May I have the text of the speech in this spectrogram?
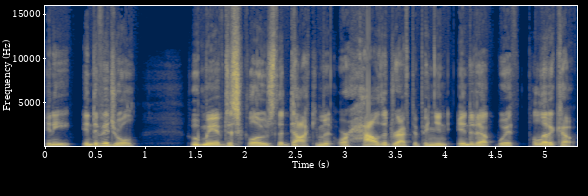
any individual who may have disclosed the document or how the draft opinion ended up with Politico.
